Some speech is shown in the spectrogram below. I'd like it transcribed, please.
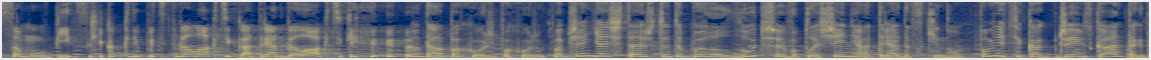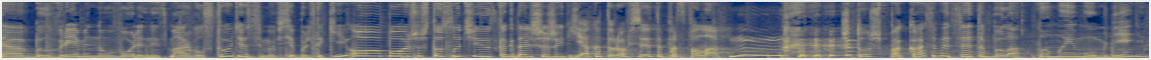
самоубийц» или как-нибудь «Галактик», «Отряд галактики». Ну да, похоже, похоже. Вообще, я считаю, что это было лучшее воплощение отрядов в кино. Помните, как Джеймс Ганн тогда был временно уволен из Marvel Studios, и мы все были такие, о боже, что случилось, как дальше жить? Я, которая все это проспала. Что ж, оказывается, это была, по моему мнению,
